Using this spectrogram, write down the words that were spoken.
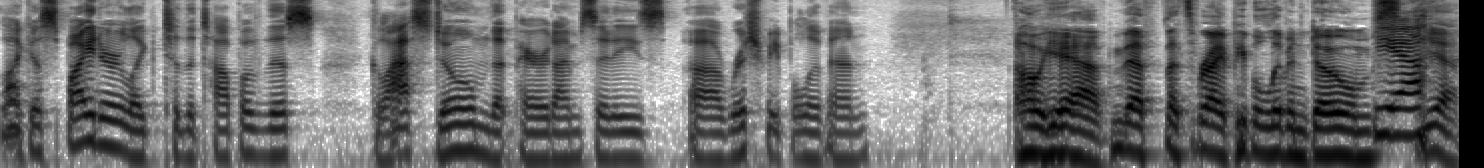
like a spider, like to the top of this glass dome that Paradigm City's uh, rich people live in. Oh, yeah. That, that's right. People live in domes. Yeah. yeah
